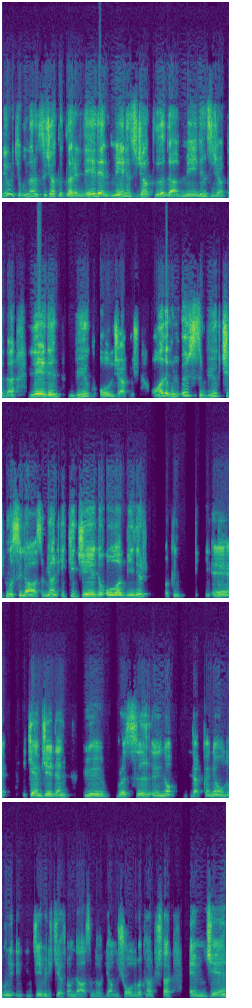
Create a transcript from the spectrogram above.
Diyor ki bunların sıcaklıkları L'den, M'nin sıcaklığı da, M'nin sıcaklığı da L'den büyük olacakmış. O halde bunun öz büyük çıkması lazım. Yani 2C'de olabilir. Bakın e, 2MC'den e, burası e, no, bir dakika ne oldu? Bunu C bölü 2 yazmam lazımdı. Yanlış oldu bakın arkadaşlar. MC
